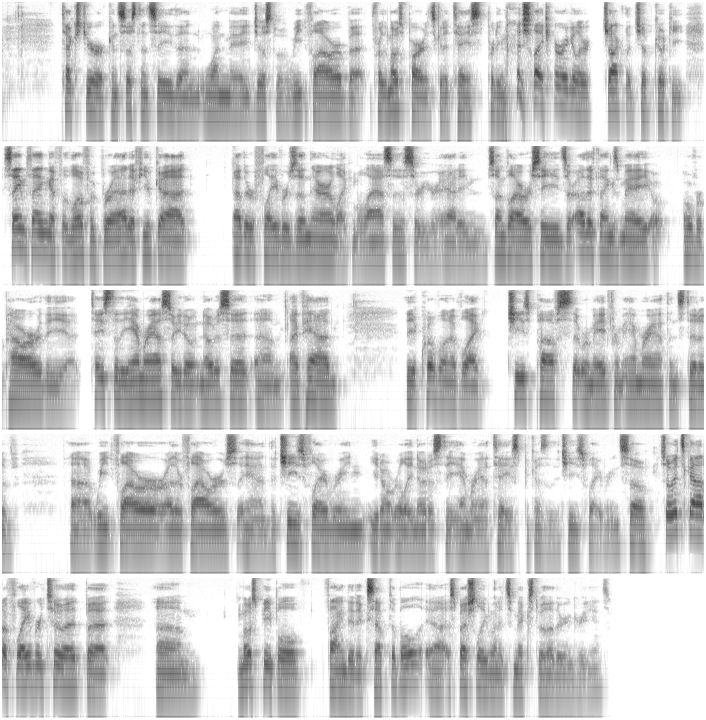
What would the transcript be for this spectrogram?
texture or consistency than one made just with wheat flour, but for the most part, it's going to taste pretty much like a regular chocolate chip cookie. Same thing if a loaf of bread, if you've got other flavors in there like molasses or you're adding sunflower seeds or other things may overpower the uh, taste of the amaranth so you don't notice it. Um, I've had the equivalent of like cheese puffs that were made from amaranth instead of uh, wheat flour or other flours, and the cheese flavoring, you don't really notice the amaranth taste because of the cheese flavoring. So, so it's got a flavor to it, but um, most people find it acceptable, uh, especially when it's mixed with other ingredients.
